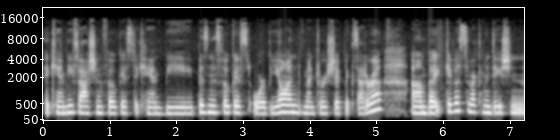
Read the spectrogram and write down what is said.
It can be fashion focused, it can be business focused or beyond mentorship, etc. Um, but give us a recommendation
